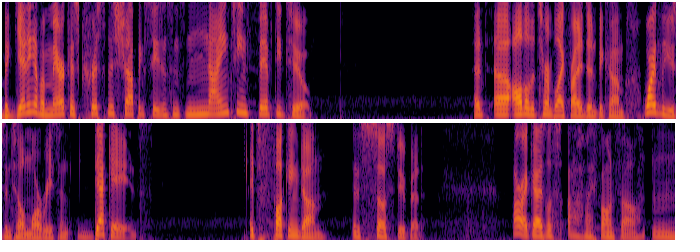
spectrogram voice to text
beginning of America's Christmas shopping season since 1952. And, uh, although the term Black Friday didn't become widely used until more recent decades. It's fucking dumb. It is so stupid. All right, guys, let's. Oh, my phone fell. Mm.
